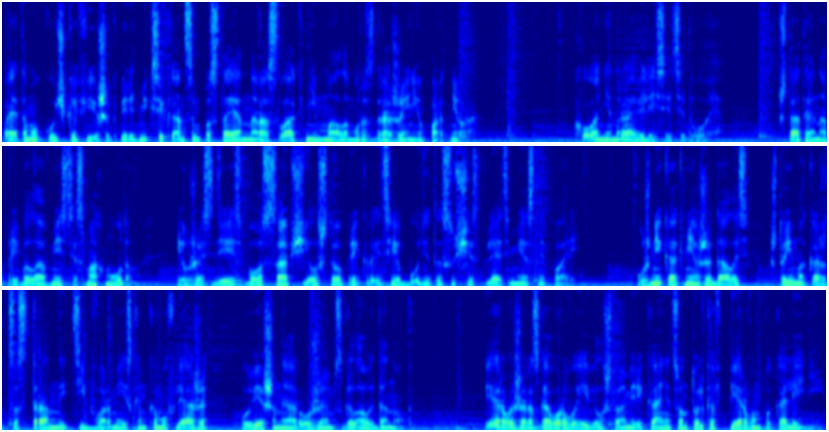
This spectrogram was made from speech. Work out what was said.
поэтому кучка фишек перед мексиканцем постоянно росла к немалому раздражению партнера. Хоа не нравились эти двое. В Штаты она прибыла вместе с Махмудом, и уже здесь босс сообщил, что прикрытие будет осуществлять местный парень. Уж никак не ожидалось, что им окажется странный тип в армейском камуфляже, увешанный оружием с головы до ног. Первый же разговор выявил, что американец он только в первом поколении.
